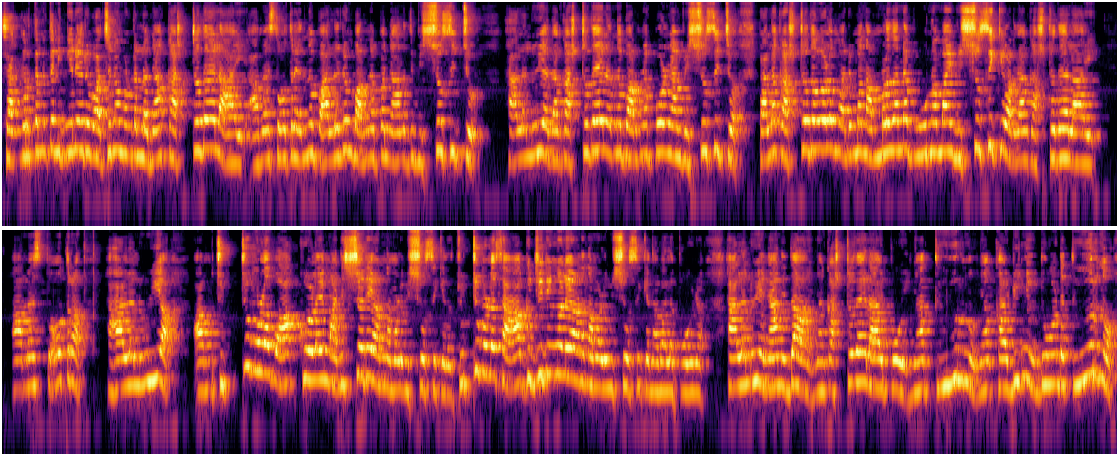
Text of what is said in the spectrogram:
സങ്കീർത്തനത്തിൽ ഇങ്ങനെ ഒരു വചനമുണ്ടല്ലോ. ഞാൻ കഷ്ടതയിലായി. അവ സ്തോത്രം. എന്ന് പലരും പറഞ്ഞപ്പോൾ ഞാനത് വിശ്വസിച്ചു. ഹലലൂയ ഞാൻ കഷ്ടതയിൽ എന്ന് പറഞ്ഞപ്പോൾ ഞാൻ വിശ്വസിച്ചു. പല കഷ്ടതകളും വരുമ്പോൾ നമ്മൾ തന്നെ പൂർണമായി വിശ്വസിക്കുകയാണ് ഞാൻ കഷ്ടതയിലായി. ആമേ സ്തോത്രം. ഹാലലൂയ്യ ചുറ്റുമുള്ള വാക്കുകളെ മനുഷ്യരെയാണ് നമ്മൾ വിശ്വസിക്കുന്നത്. ചുറ്റുമുള്ള സാഹചര്യങ്ങളെയാണ് നമ്മൾ വിശ്വസിക്കുന്നത് പലപ്പോഴും. ഹാലലൂയ്യ ഞാൻ ഇതാ ഞാൻ കഷ്ടതയിലായിപ്പോയി. ഞാൻ തീർന്നു. ഞാൻ കഴിഞ്ഞു. ഇതുകൊണ്ട് തീർന്നു.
